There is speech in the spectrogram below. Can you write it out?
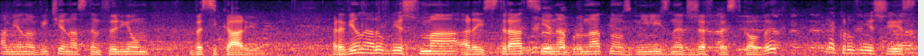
a mianowicie na vesicarium. Rewiona również ma rejestrację na brunatną zgniliznę drzew pestkowych, jak również jest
